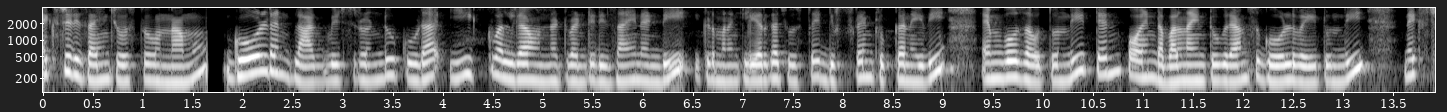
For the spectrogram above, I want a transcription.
నెక్స్ట్ డిజైన్ చూస్తూ ఉన్నాము. గోల్డ్ అండ్ బ్లాక్ బీడ్స్ రెండు కూడా ఈక్వల్గా ఉన్నటువంటి డిజైన్ అండి. ఇక్కడ మనం క్లియర్గా చూస్తే డిఫరెంట్ లుక్ అనేది ఎంబోజ్ అవుతుంది. Ten point double nine two grams gold weight ఉంది. నెక్స్ట్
